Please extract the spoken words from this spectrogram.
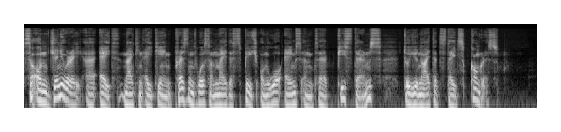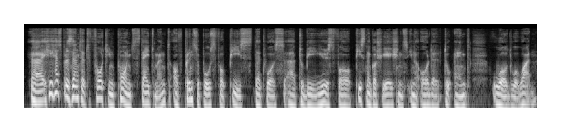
So on January uh, 8, 1918, President Wilson made a speech on war aims and uh, peace terms to United States Congress. Uh, he has presented a 14-point statement of principles for peace that was uh, to be used for peace negotiations in order to end World War One.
